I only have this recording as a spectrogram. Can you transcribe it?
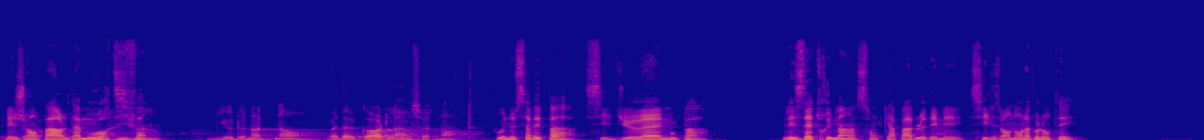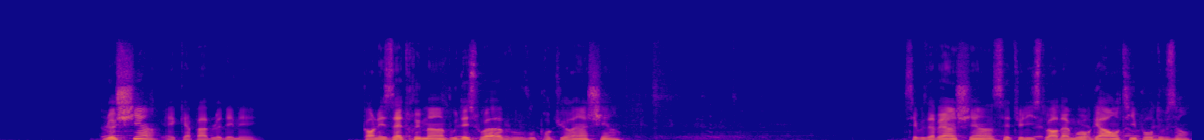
Les gens parlent d'amour divin. Vous ne savez pas si Dieu aime ou pas. Les êtres humains sont capables d'aimer s'ils en ont la volonté. Le chien est capable d'aimer. Quand les êtres humains vous déçoivent, vous vous procurez un chien. Si vous avez un chien, c'est une histoire d'amour garantie pour 12 ans.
